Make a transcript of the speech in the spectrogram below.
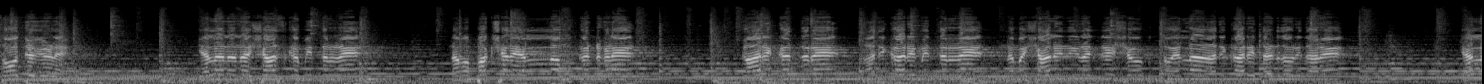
ಸಹೋದ್ಯೋಗಿಗಳೇ, ಎಲ್ಲ ನನ್ನ ಶಾಸಕ ಮಿತ್ರರೇ, ನಮ್ಮ ಪಕ್ಷದ ಎಲ್ಲ ಮುಖಂಡಗಳೇ, ಕಾರ್ಯಕರ್ತರೇ, ಅಧಿಕಾರಿ ಮಿತ್ರರೇ, ನಮ್ಮ ಶಾಲಿನಿ ರಜನೀಶ್ ಮತ್ತು ಎಲ್ಲ ಅಧಿಕಾರಿ ತಂಡದವರಿದ್ದಾರೆ. ಎಲ್ಲ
